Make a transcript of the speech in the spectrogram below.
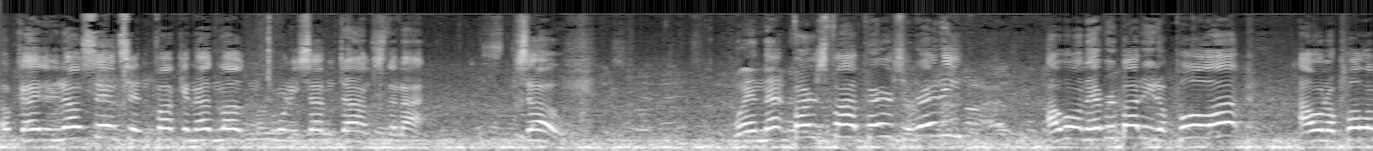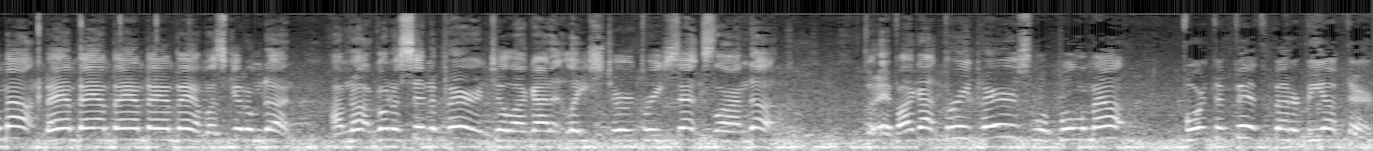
Okay? There's no sense in fucking unloading 27 times tonight. So, when that first five pairs are ready, I want everybody to pull up. I want to pull them out. Bam, bam, bam, bam, bam. Let's get them done. I'm not going to send a pair until I got at least two or three sets lined up. But if I got three pairs, we'll pull them out. Fourth and fifth better be up there.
